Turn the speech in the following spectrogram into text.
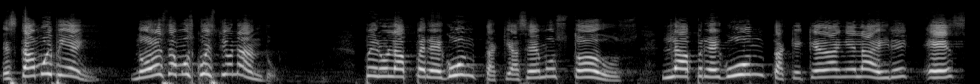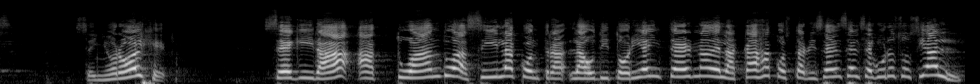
Está muy bien, no lo estamos cuestionando. Pero la pregunta que hacemos todos, la pregunta que queda en el aire es, señor Olger, ¿seguirá actuando así la, contra, la auditoría interna de la Caja Costarricense del Seguro Social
